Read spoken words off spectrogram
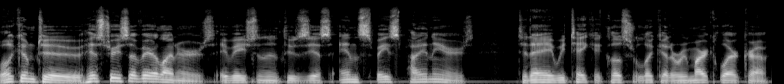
Welcome to Histories of Airliners, Aviation Enthusiasts, and Space Pioneers. Today we take a closer look at a remarkable aircraft,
